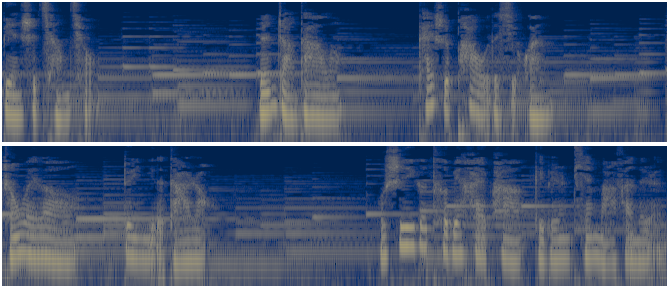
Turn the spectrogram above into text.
便是强求。人长大了，开始怕我的喜欢，成为了对你的打扰。我是一个特别害怕给别人添麻烦的人。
